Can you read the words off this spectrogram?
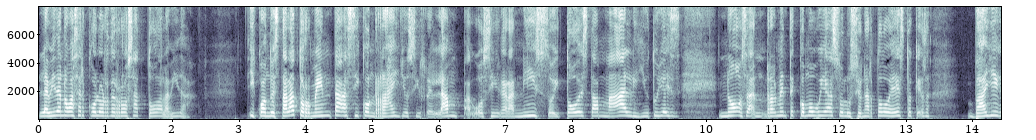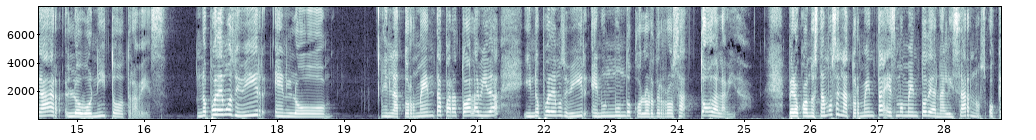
La vida no va a ser color de rosa toda la vida. Y cuando está la tormenta así con rayos y relámpagos y granizo y todo está mal y tú ya dices, no, o sea, realmente cómo voy a solucionar todo esto, que va a llegar lo bonito otra vez. No podemos vivir en lo en la tormenta para toda la vida y no podemos vivir en un mundo color de rosa toda la vida. Pero cuando estamos en la tormenta es momento de analizarnos, ok,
